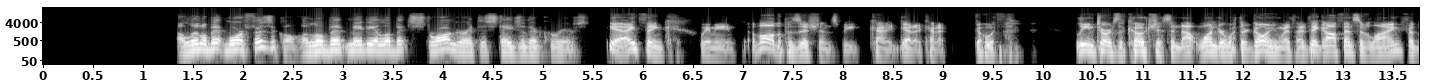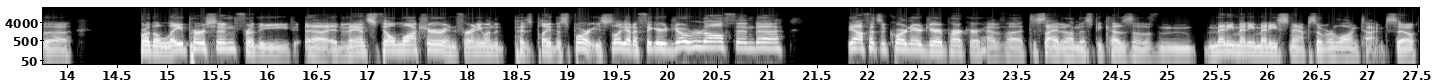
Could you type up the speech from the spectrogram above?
a little bit more physical, a little bit, maybe a little bit stronger at this stage of their careers. Yeah, I think, we mean, of all the positions, we kind of got to kind of go with lean towards the coaches and not wonder what they're going with. I think offensive line for the for the layperson, for the uh, advanced film watcher, and for anyone that has played the sport, you still got to figure Joe Rudolph and uh, the offensive coordinator Gerad Parker have uh, decided on this because of many, many, many snaps over a long time. So,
